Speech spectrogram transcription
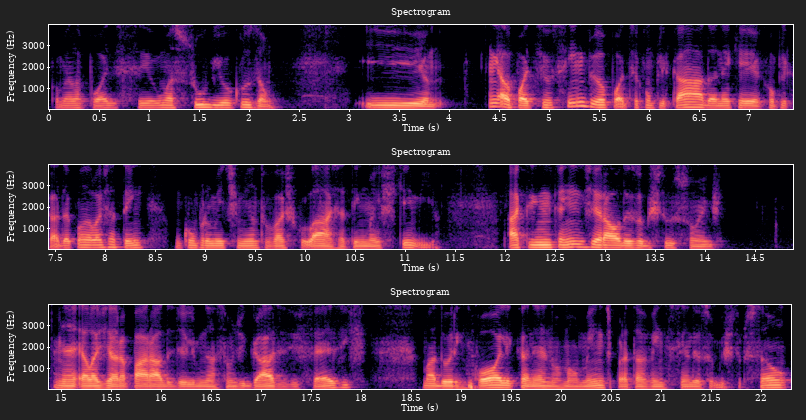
como ela pode ser uma suboclusão. E ela pode ser simples ou pode ser complicada, né? Que é complicada é quando ela já tem um comprometimento vascular, já tem uma isquemia. A clínica em geral das obstruções, né? Ela gera parada de eliminação de gases e fezes, uma dor incólica, né? Normalmente para estar tá vencendo essa obstrução,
